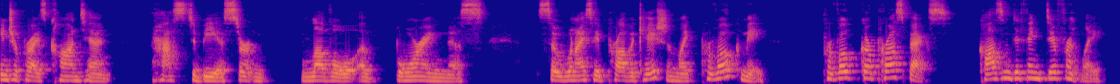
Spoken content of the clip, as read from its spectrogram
enterprise content has to be a certain level of boringness. So when i say provocation like provoke me provoke our prospects cause them to think differently.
